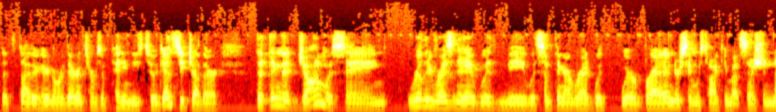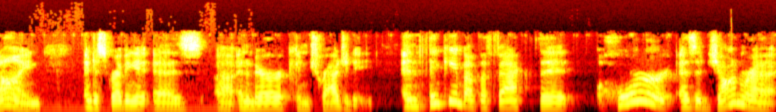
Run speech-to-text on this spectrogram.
that's neither here nor there in terms of pitting these two against each other, the thing that John was saying really resonated with me with something I read with where Brad Anderson was talking about Session Nine and describing it as uh, an American tragedy, and thinking about the fact that horror as a genre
